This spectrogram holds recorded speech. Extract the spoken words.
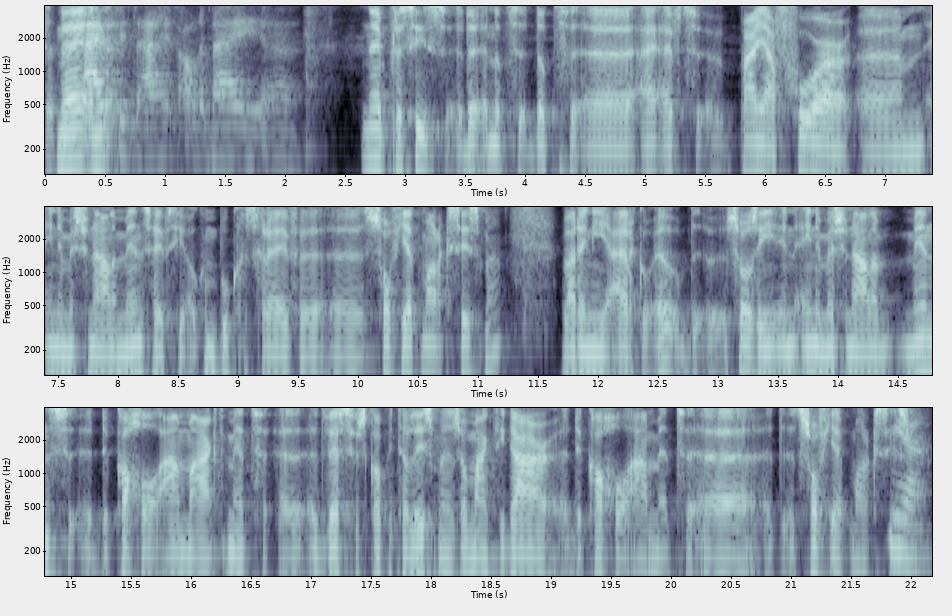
Dat, Nee, hij en- vindt eigenlijk allebei... eh, Nee, precies. De, en dat, dat, eh, hij heeft een paar jaar voor ehm Eendimensionale Mens heeft hij ook een boek geschreven, eh Sovjet-Marxisme. Waarin hij eigenlijk, op de- zoals hij in Eendimensionale Mens de kachel aanmaakt met het westers kapitalisme, zo maakt hij daar de kachel aan met het, het Sovjet-Marxisme.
